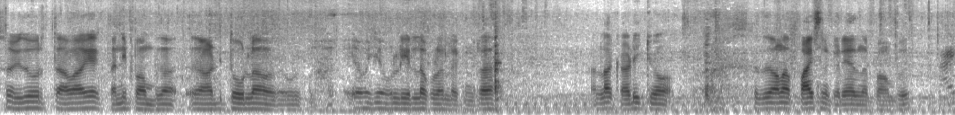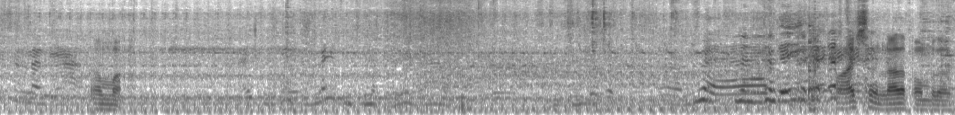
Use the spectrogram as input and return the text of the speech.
ஸோ இது ஒரு த- வகை தண்ணி பாம்பு தான். இது அடித்தோல்லாம் உள்ள எல்லா குளரில் இருக்குங்களா? நல்லா கடிக்கும். இது ஆனால் பாய்சன் கிடையாது இந்த பாம்பு. ஆமாம் பாய்சன் இல்லாத பாம்பு தான்.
